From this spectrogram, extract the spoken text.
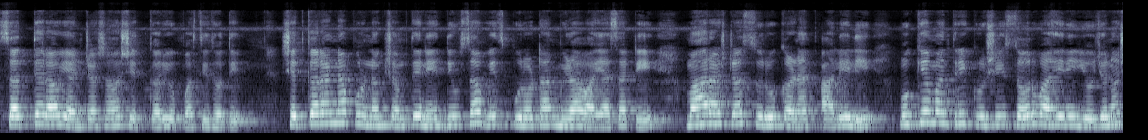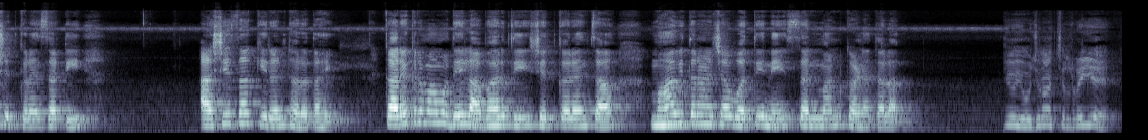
सत्यराव यांच्यासह शेतकरी उपस्थित होते. शेतकऱ्यांना पूर्ण क्षमतेने दिवसा वीज पुरवठा मिळावा यासाठी महाराष्ट्रात सुरू करण्यात आलेली मुख्यमंत्री कृषी सौरवाहिनी योजना शेतकऱ्यांसाठी आशेचा किरण ठरत आहे. कार्यक्रमामध्ये लाभार्थी शेतकऱ्यांचा महावितरणाच्या वतीने सन्मान करण्यात आला. जो योजना चल रही है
